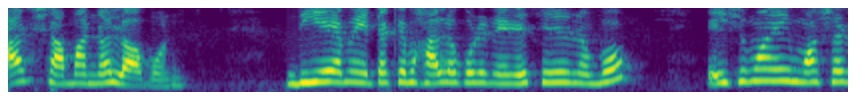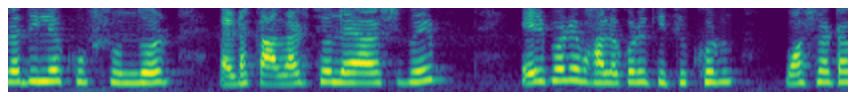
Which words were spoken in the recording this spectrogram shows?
আর সামান্য লবণ। দিয়ে আমি এটাকে ভালো করে নেড়ে চেড়ে নেব। এই সময় এই মশলাটা দিলে খুব সুন্দর একটা কালার চলে আসবে। এরপরে ভালো করে কিছুক্ষণ মশলাটা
